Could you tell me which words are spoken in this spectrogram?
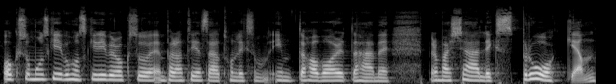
Och som hon skriver, hon skriver också en parentes att hon liksom inte har varit det här med, med de här kärleksspråken.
